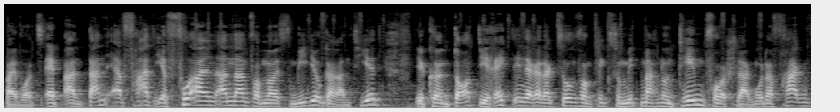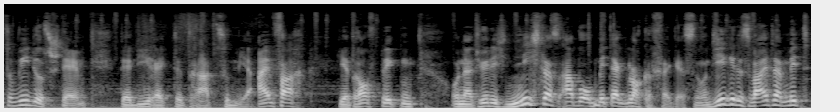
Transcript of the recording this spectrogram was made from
bei WhatsApp an. Dann erfahrt ihr vor allen anderen vom neuesten Video, garantiert. Ihr könnt dort direkt in der Redaktion von Clickzoom mitmachen und Themen vorschlagen oder Fragen zu Videos stellen. Der direkte Draht zu mir. Einfach hier draufklicken und natürlich nicht das Abo mit der Glocke vergessen. Und hier geht es weiter mit,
